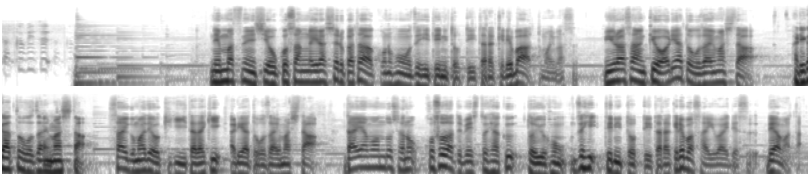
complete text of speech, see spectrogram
年末年始お子さんがいらっしゃる方はこの本をぜひ手に取っていただければと思います。三浦さん今日はありがとうございました。ありがとうございました。最後までお聞きいただきありがとうございました。ダイヤモンド社の子育てベスト100という本ぜひ手に取っていただければ幸いです。ではまた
